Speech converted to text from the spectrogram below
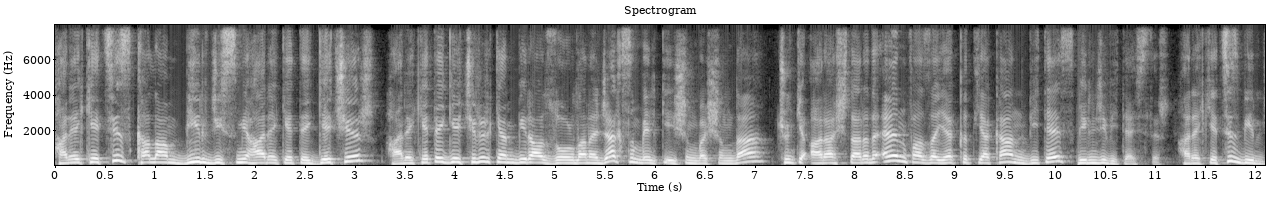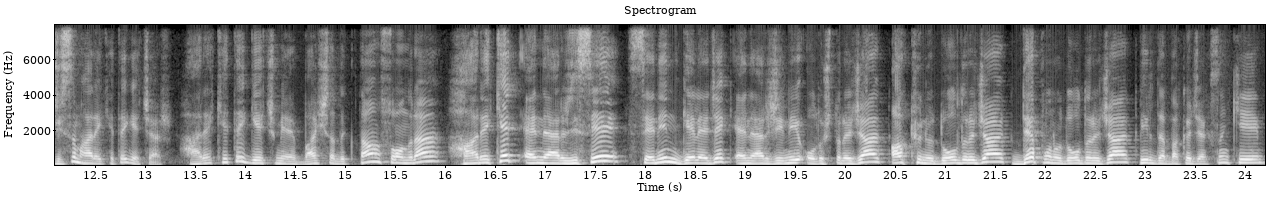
hareketsiz kalan bir cismi harekete geçir. Harekete geçirirken biraz zorlanacaksın belki işin başında. Çünkü araçlarda en fazla yakıt yakan vites birinci vitestir. Hareketsiz bir cisim harekete geçer. Harekete geçmeye başladıktan sonra hareket enerjisi senin gelecek enerjini oluşturacak, akünü dolduracak, deponu dolduracak. Bir de bakacaksın ki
